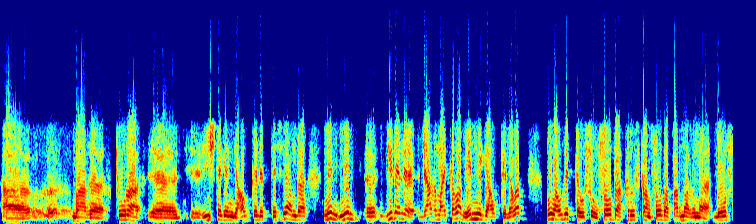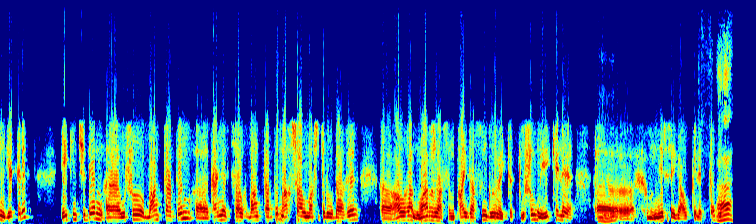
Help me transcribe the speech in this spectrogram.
баягы туура э, иштегенге алып келет десе анда мен мен э, бир эле жагын айта алам эмнеге алып келе алат? Бул албетте ушул соода кыргызстан соода тармагына доосун кетирет. Экинчиден э, ушул банктардын коммерциялык банктардын акча алмаштыруудагы алган маржасын пайдасын көбөйтөт. Ушул эки эле Э, нерсеге алып келет да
